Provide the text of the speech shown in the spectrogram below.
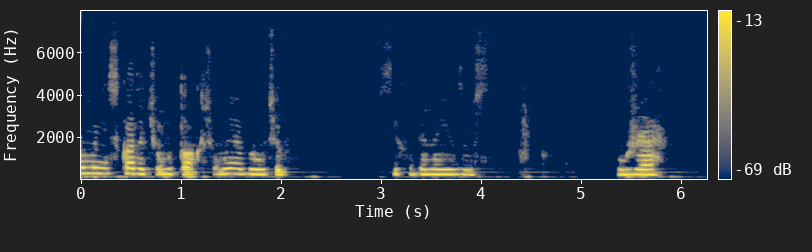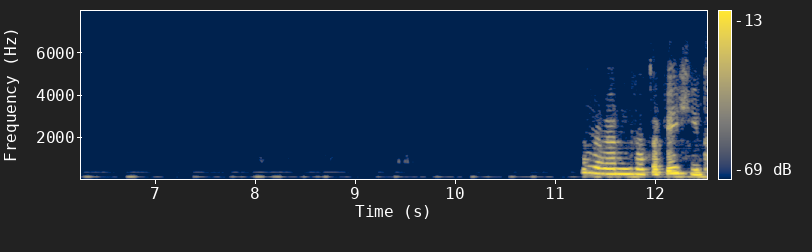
Хто мені скаже, чому так? Чому я вивчив всі ходи наізусть? Уже. Ну, наверное, за такий хід.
